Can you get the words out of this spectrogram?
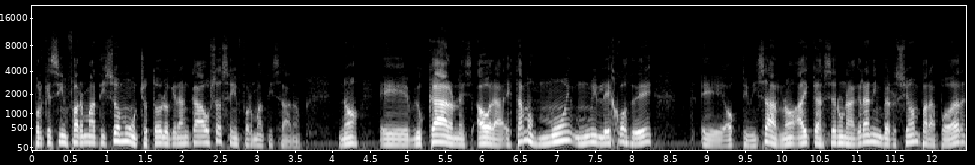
porque se informatizó mucho, todo lo que eran causas se informatizaron, ¿no? Eh, buscaron, es- ahora, estamos muy, muy lejos de eh, optimizar, ¿no? Hay que hacer una gran inversión para poder,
